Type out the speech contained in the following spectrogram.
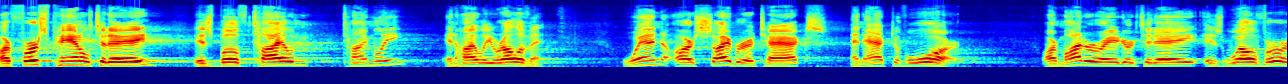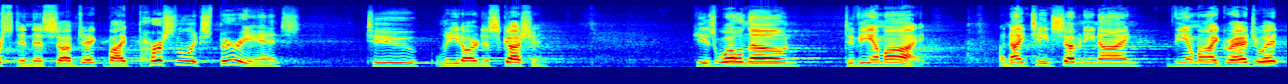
Our first panel today is both time, timely and highly relevant. When are cyber attacks an act of war? Our moderator today is well versed in this subject by personal experience to lead our discussion. He is well known to VMI, a 1979 VMI graduate,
